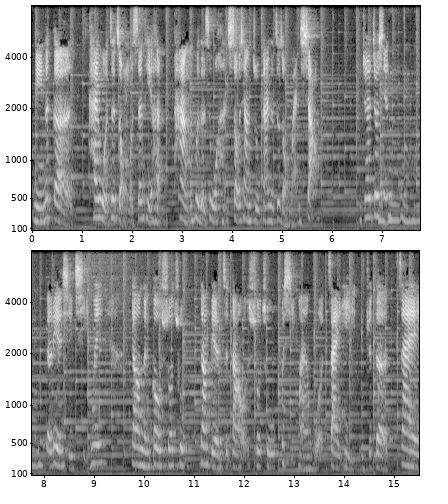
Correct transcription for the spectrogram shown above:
你那个开我这种我身体很胖，或者是我很瘦像竹竿的这种玩笑。我觉得就先练习起，因为要能够说出让别人知道，说出不喜欢，我在意。我觉得在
